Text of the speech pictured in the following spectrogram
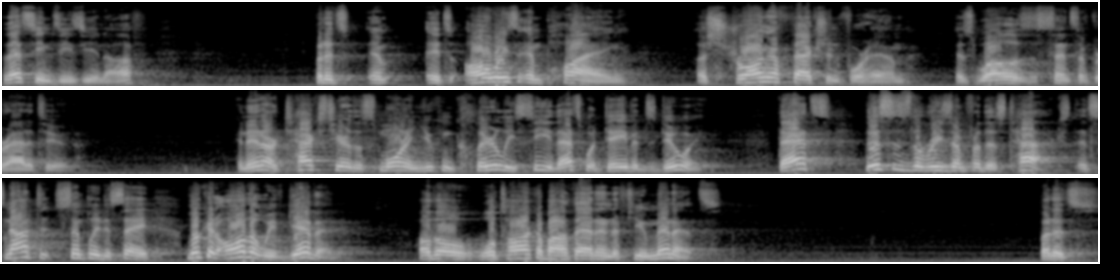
That seems easy enough. But it's, it's always implying a strong affection for Him as well as a sense of gratitude. And in our text here this morning, you can clearly see that's what David's doing. That's, this is the reason for this text. It's not to, simply to say, look at all that we've given, although we'll talk about that in a few minutes but it's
